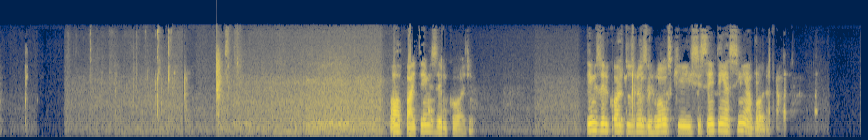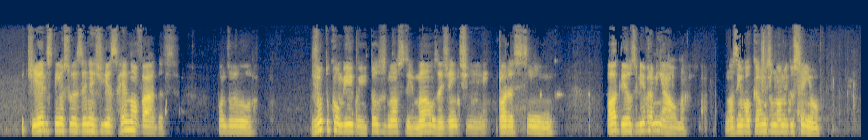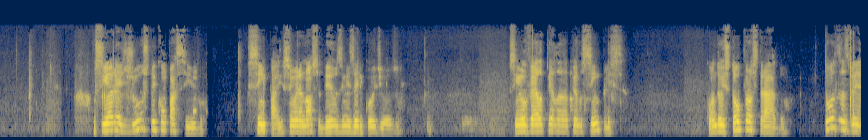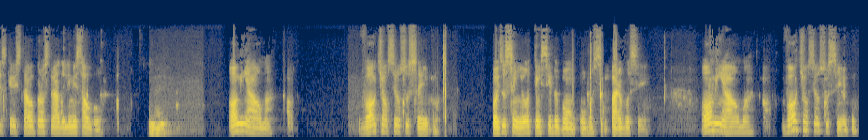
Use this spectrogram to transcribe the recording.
Ó oh, Pai, tem misericórdia. Tem misericórdia dos meus irmãos que se sentem assim agora. E que eles tenham suas energias renovadas quando, junto comigo e todos os nossos irmãos, a gente ora assim: Ó oh Deus, livra minha alma. Nós invocamos o nome do Senhor. O Senhor é justo e compassivo. Sim, Pai, o Senhor é nosso Deus e misericordioso. O Senhor vela pela, pelo simples. Quando eu estou prostrado, todas as vezes que eu estava prostrado, Ele me salvou. Amém. Ó minha alma, volte ao seu sossego, pois o Senhor tem sido bom com você, para você. Ó minha alma, volte ao seu sossego,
